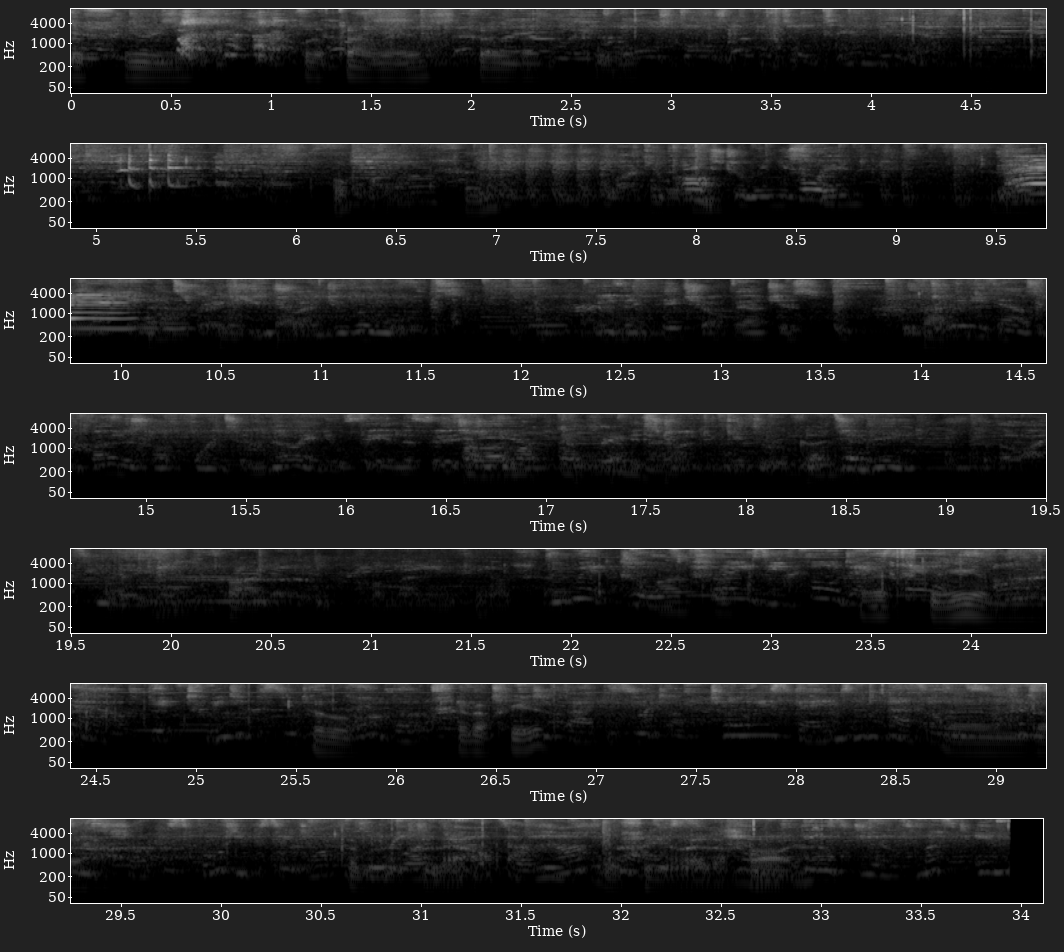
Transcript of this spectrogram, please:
asking what the time is, going back to the... Oh, see? Like an extra when you spend? Hey. That's for a huge range of rewards. Even pet shop vouchers. With 20,000 bonus hot points and no annual fee in the first year, it's time to get the rewards you need for the life you lead. Friday, or about anything else. So a listen now. We'll see you later. Bye.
